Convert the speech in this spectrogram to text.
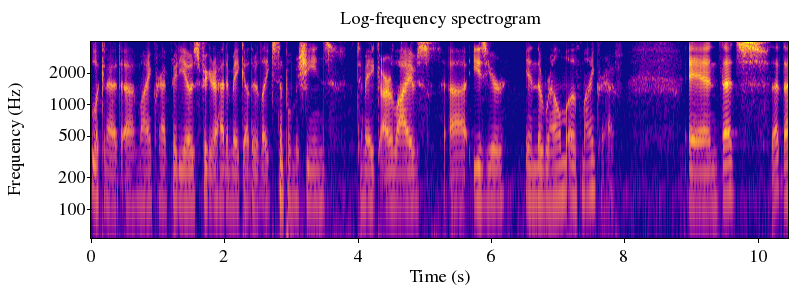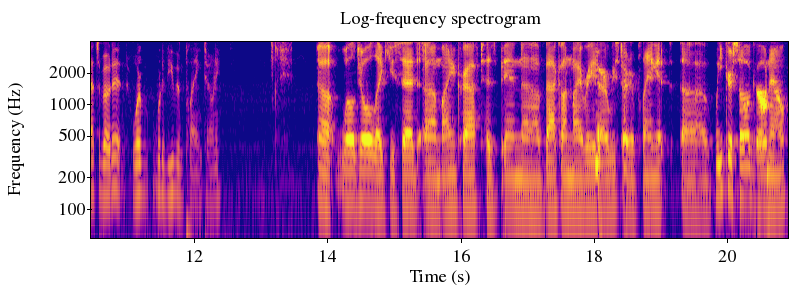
looking at uh, Minecraft videos, figuring out how to make other like simple machines to make our lives uh, easier in the realm of Minecraft. And that's that. That's about it. What What have you been playing, Tony? Uh, well, Joel, like you said, uh, Minecraft has been uh, back on my radar. We started playing it uh, a week or so ago now,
